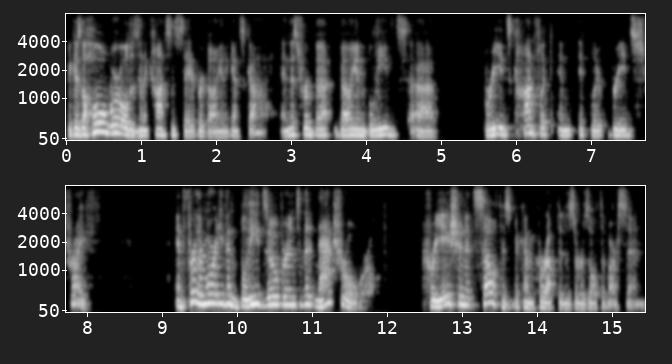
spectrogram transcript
Because the whole world is in a constant state of rebellion against God. And this rebellion bleeds, uh, breeds conflict and it breeds strife. And furthermore, it even bleeds over into the natural world. Creation itself has become corrupted as a result of our sin.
